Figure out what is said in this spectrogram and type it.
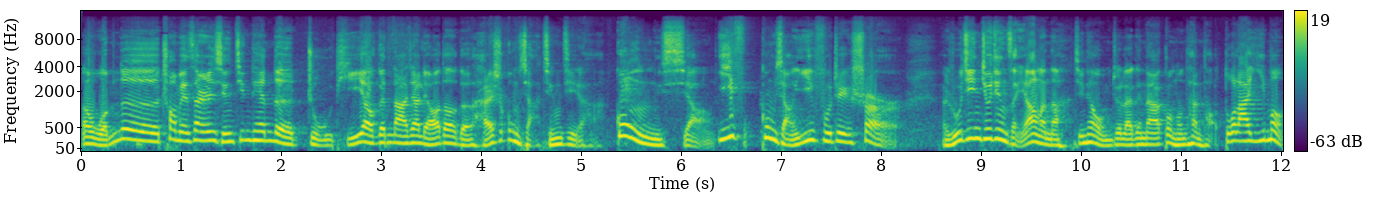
呃，我们的创变三人行今天的主题要跟大家聊到的还是共享经济哈，共享衣服，共享衣服这个事儿。如今究竟怎样了呢？今天我们就来跟大家共同探讨多拉伊梦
